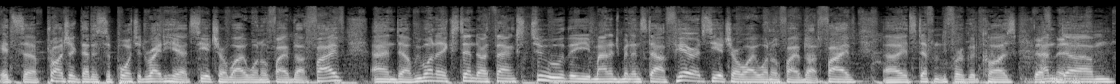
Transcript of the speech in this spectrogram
it's a project that is supported right here at CHRY 105.5. And uh, we want to extend our thanks to the management and staff here at CHRY 105.5. Uh, it's definitely for a good cause. Definitely. And um,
